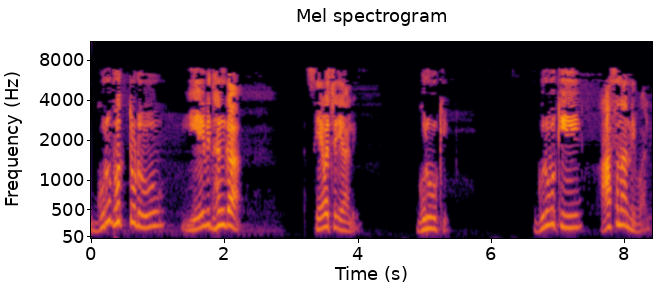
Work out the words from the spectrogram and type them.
గురుభక్తుడు ఏ విధంగా సేవ చేయాలి? గురువుకి. గురువుకి ఆసనాన్ని ఇవ్వాలి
